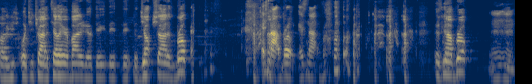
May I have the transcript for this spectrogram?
Oh, you, what you trying to tell everybody that the, the, the, the jump shot is broke? it's not broke. It's not broke. it's not broke. Mm-mm.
